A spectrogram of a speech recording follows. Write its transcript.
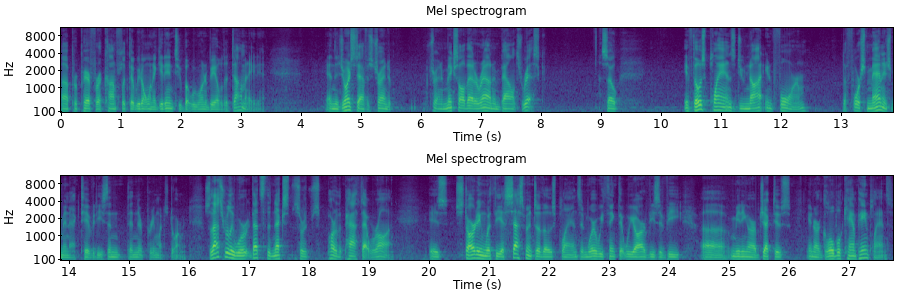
uh, prepare for a conflict that we don't want to get into, but we want to be able to dominate in. And the Joint Staff is trying to, trying to mix all that around and balance risk. So if those plans do not inform the force management activities, then, then they're pretty much dormant. So that's really where, that's the next sort of part of the path that we're on, is starting with the assessment of those plans and where we think that we are vis-a-vis -vis, uh, meeting our objectives in our global campaign plans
